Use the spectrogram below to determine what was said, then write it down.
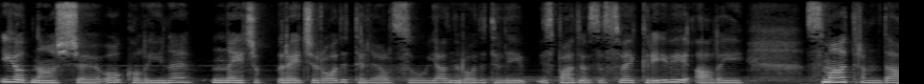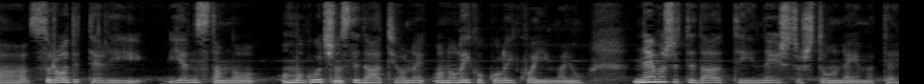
i od naše okoline, neću reći roditelje, ali su jadni roditelji ispadaju za sve krivi, ali smatram da su roditelji jednostavno u mogućnosti dati onoliko koliko imaju. Ne možete dati nešto što nemate.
